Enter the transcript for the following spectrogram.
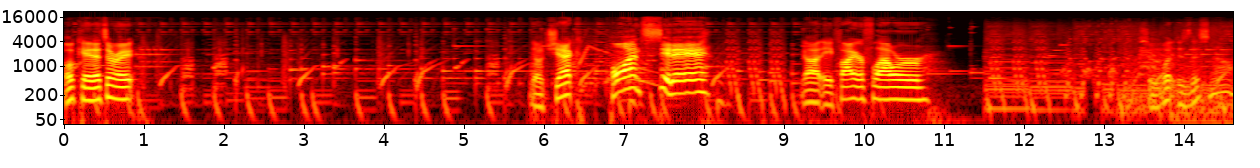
Okay, that's all right. Yo, check. Point City. Got a fire flower. So what is this now?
